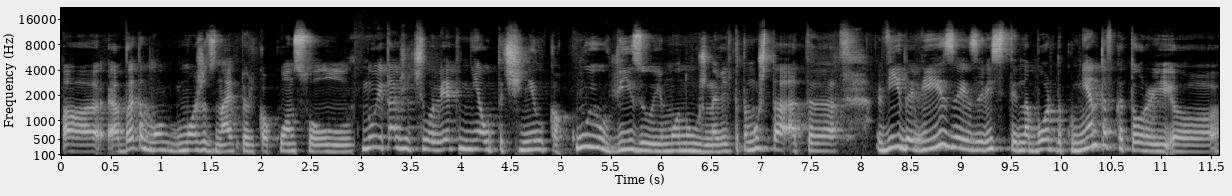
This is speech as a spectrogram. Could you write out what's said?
Э, об этом может знать только консул. Ну и также человек не уточнил, какую визу ему нужно, ведь потому что от э, вида визы зависит и набор документов, который э,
